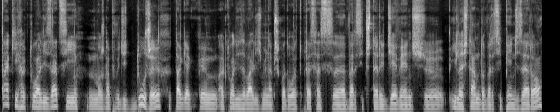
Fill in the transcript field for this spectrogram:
takich aktualizacji, można powiedzieć dużych, tak jak aktualizowaliśmy na przykład WordPressa z wersji 4.9 e, ileś tam do wersji 5.0,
